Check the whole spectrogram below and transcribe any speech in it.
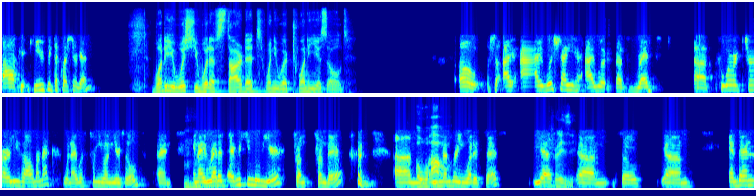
Uh, can, can you repeat the question again? What do you wish you would have started when you were 20 years old? Oh, so I, I wish I I would have read uh, Poor Charlie's Almanac when I was 21 years old, and mm-hmm. and I read it every single year from from there, um, oh, wow. remembering what it says. Yes. Crazy. Um, so, um, and then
